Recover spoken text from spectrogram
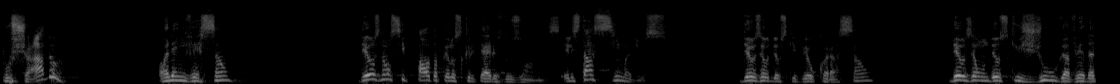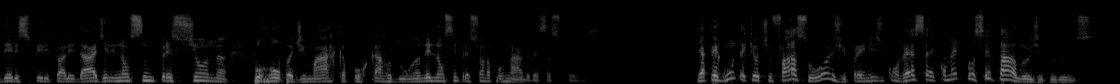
Puxado? Olha a inversão. Deus não se pauta pelos critérios dos homens, Ele está acima disso. Deus é o Deus que vê o coração, Deus é um Deus que julga a verdadeira espiritualidade, Ele não se impressiona por roupa de marca, por carro do ano, Ele não se impressiona por nada dessas coisas. E a pergunta que eu te faço hoje, para início de conversa, é como é que você está à luz de tudo isso?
